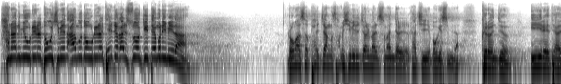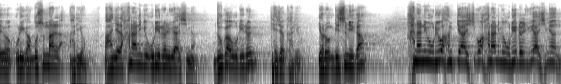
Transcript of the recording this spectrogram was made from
하나님이 우리를 도우시면 아무도 우리를 대적할 수 없기 때문입니다. 로마서 8장 31절 말씀 한 절 같이 보겠습니다. 그런즉 이 일에 대하여 우리가 무슨 말 하리요? 만일 하나님이 우리를 위하시면 누가 우리를 대적하리요? 여러분 믿습니까? 하나님이 우리와 함께 하시고 하나님이 우리를 위하시면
